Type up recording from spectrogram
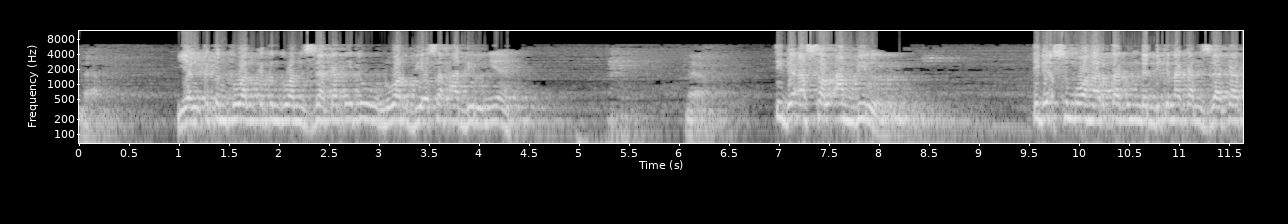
Nah, yang ketentuan-ketentuan zakat itu luar biasa adilnya. Nah, tidak asal ambil. Tidak semua harta kemudian dikenakan zakat,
